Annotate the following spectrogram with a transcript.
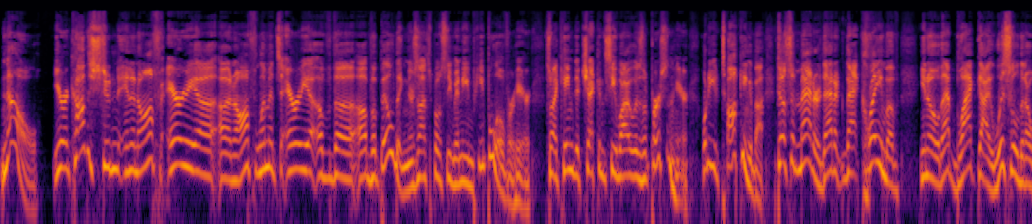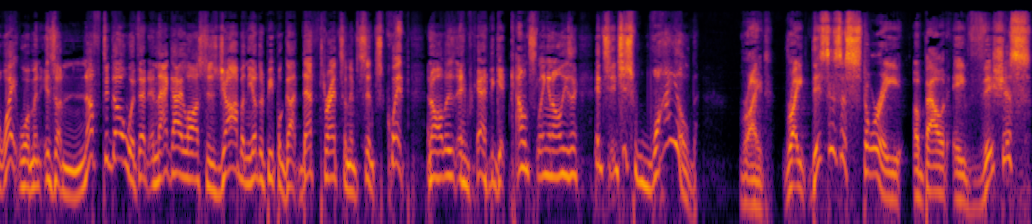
No, you're a college student in an off area, an off limits area of the of a building. There's not supposed to be any people over here. So I came to check and see why was a person here. What are you talking about? Doesn't matter. That that claim of you know that black guy whistled at a white woman is enough to go with it. And that guy lost his job, and the other people got death threats and have since quit and all this and had to get counseling and all these. It's it's just wild. Right, right. This is a story about a vicious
